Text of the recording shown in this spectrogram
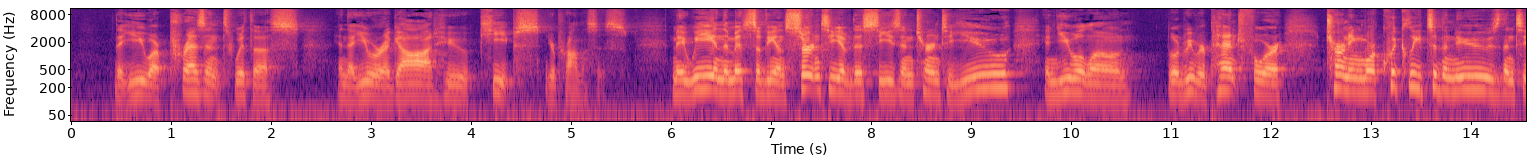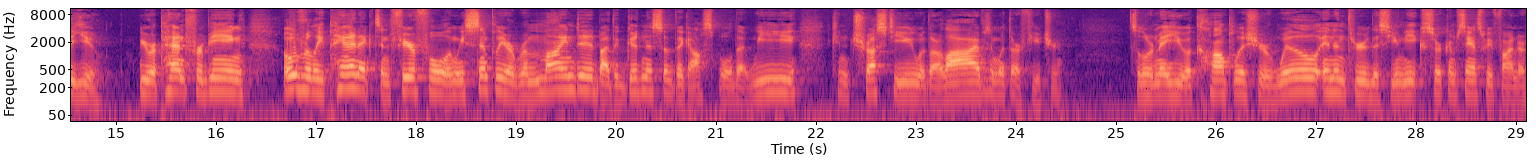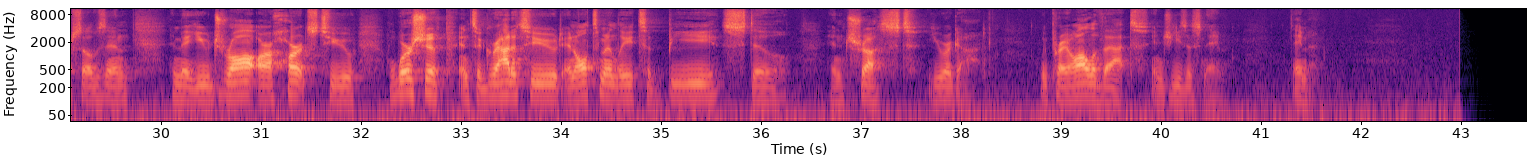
that you are present with us, and that you are a God who keeps your promises. May we, in the midst of the uncertainty of this season, turn to you and you alone. Lord, we repent for turning more quickly to the news than to you. We repent for being overly panicked and fearful, and we simply are reminded by the goodness of the gospel that we can trust you with our lives and with our future. So, Lord, may you accomplish your will in and through this unique circumstance we find ourselves in. And may you draw our hearts to worship and to gratitude and ultimately to be still and trust you are God. We pray all of that in Jesus' name. Amen.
